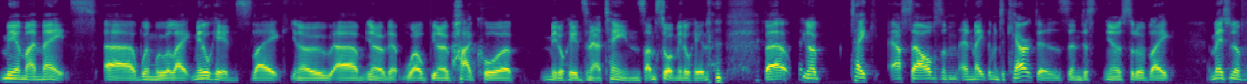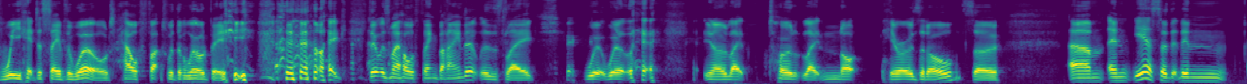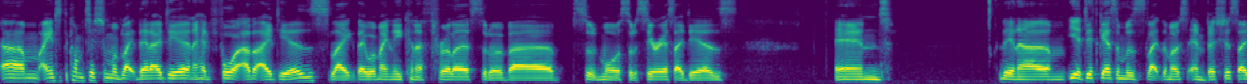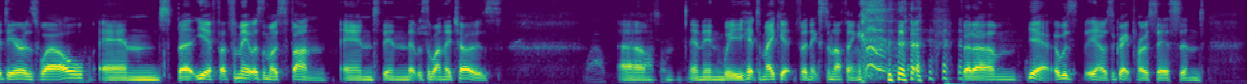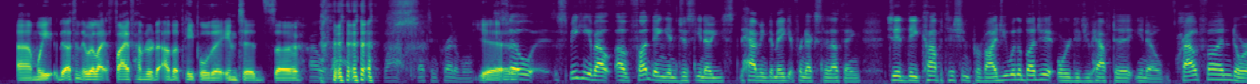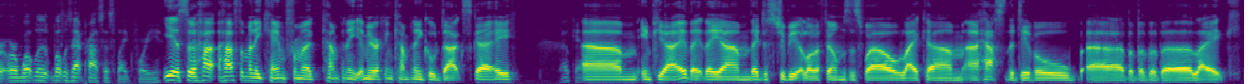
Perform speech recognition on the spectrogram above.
me and my mates uh, when we were like metalheads, like you know, um, you know, well, you know, hardcore metalheads in our teens. I'm still a metalhead, but you know, take ourselves and, and make them into characters and just you know, sort of like imagine if we had to save the world, how fucked would the world be? like that was my whole thing behind it was like sure. we're, we're you know like total like not heroes at all. So um, and yeah, so that then um, I entered the competition with like that idea, and I had four other ideas. Like they were mainly kind of thriller, sort of, uh, sort of more sort of serious ideas. And then, um, yeah, Deathgasm was like the most ambitious idea as well. And but yeah, for, for me, it was the most fun, and then that was the one they chose. Wow, um, awesome. And then we had to make it for next to nothing. but um, yeah, it was yeah, it was a great process, and um, we I think there were like 500 other people that entered. So oh wow, wow, that's incredible. Yeah. So speaking about uh, funding and just you know having to make it for next to nothing, did the competition provide you with a budget, or did you have to you know crowdfund, or or what was what was that process like for you? Yeah, so ha- half the money came from a company, American company called Dark Sky. Okay. Um, MPI they they um they distribute a lot of films as well, like um, uh, House of the Devil, uh, blah, blah, blah, like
